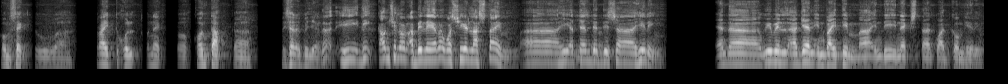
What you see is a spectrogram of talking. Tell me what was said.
COMSEC to uh, try to col- connect, to contact uh, Mr. Abellera. The, he- the Councilor Abelera was here last time. Uh, he attended this uh, hearing. And uh, we will again invite him uh, in the next uh, Quadcom hearing.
